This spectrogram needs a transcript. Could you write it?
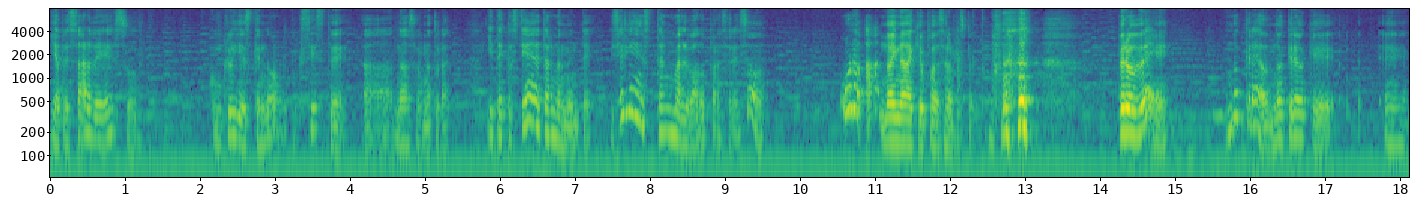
y a pesar de eso, concluyes que no existe ah, nada sobrenatural y te castigan eternamente. Y si alguien es tan malvado para hacer eso, uno, ah, no hay nada que yo pueda hacer al respecto. Pero ve, no creo, no creo que eh,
